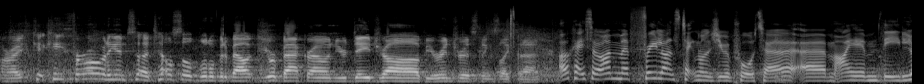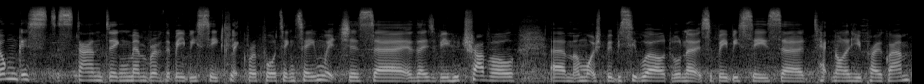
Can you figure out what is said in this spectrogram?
All right, Kate, for our audience, uh, tell us a little bit about your background, your day job, your interests, things like that. Okay, so I'm a freelance technology reporter. Um, I am the longest standing member of the BBC Click reporting team, which is, uh, those of you who travel um, and watch BBC World will know it's a BBC's uh, technology program.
